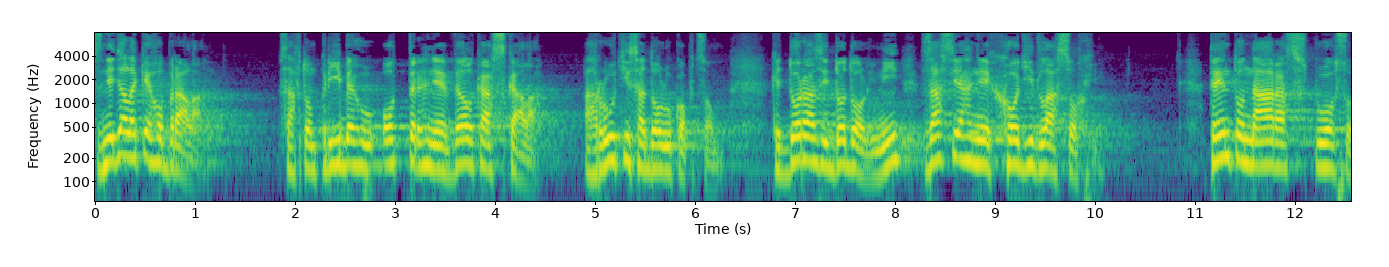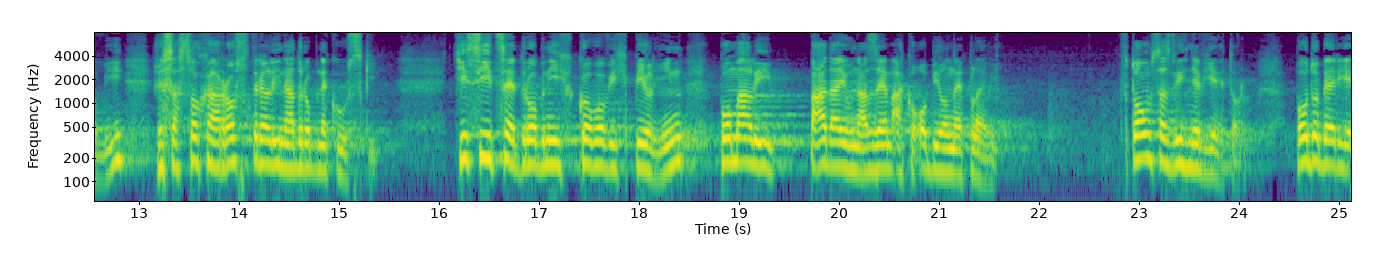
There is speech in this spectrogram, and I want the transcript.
Z nedalekého brala sa v tom príbehu odtrhne veľká skala a rúti sa dolu kopcom. Keď dorazí do doliny, zasiahne chodidla sochy. Tento náraz spôsobí, že sa socha rozstrelí na drobné kúsky. Tisíce drobných kovových pilín pomaly padajú na zem ako obilné plevy. V tom sa zdvihne vietor. Podoberie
